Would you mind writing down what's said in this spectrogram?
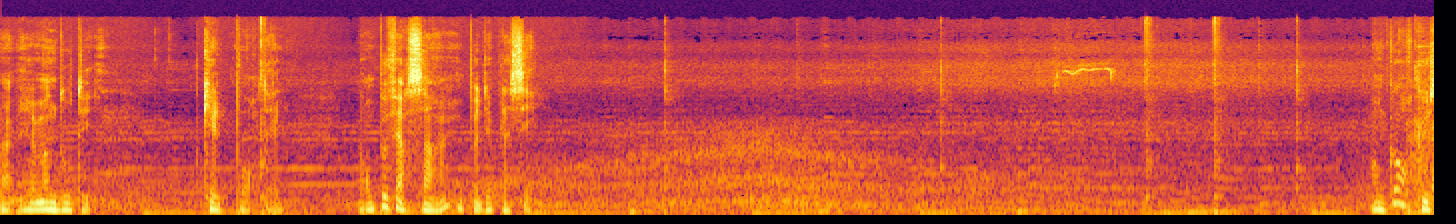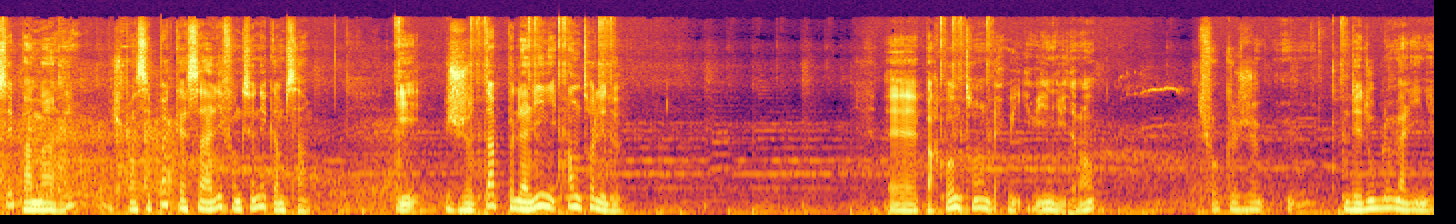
Ah, je m'en. Quel bordel. On peut faire ça, hein, on peut déplacer. Que c'est pas mal. hein. Je pensais pas que ça allait fonctionner comme ça. Et je tape la ligne entre les deux. Euh, par contre, ben oui, bien évidemment, il faut que je dédouble ma ligne.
